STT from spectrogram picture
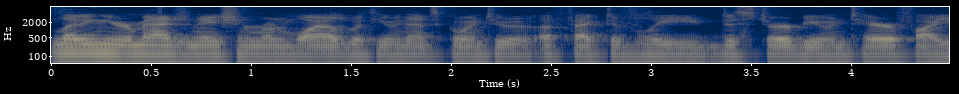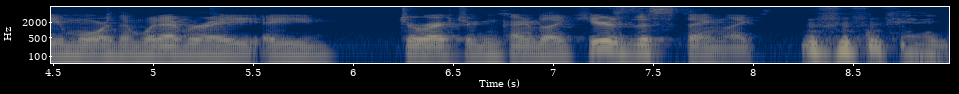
letting your imagination run wild with you, and that's going to effectively disturb you and terrify you more than whatever a, a director can kind of be like, "Here's this thing." Like, okay,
